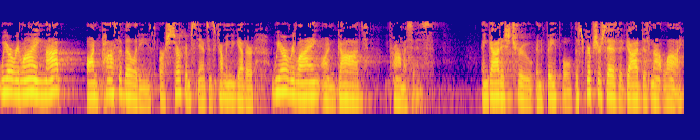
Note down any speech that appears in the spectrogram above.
we are relying not on possibilities or circumstances coming together. We are relying on God's promises. And God is true and faithful. The scripture says that God does not lie.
